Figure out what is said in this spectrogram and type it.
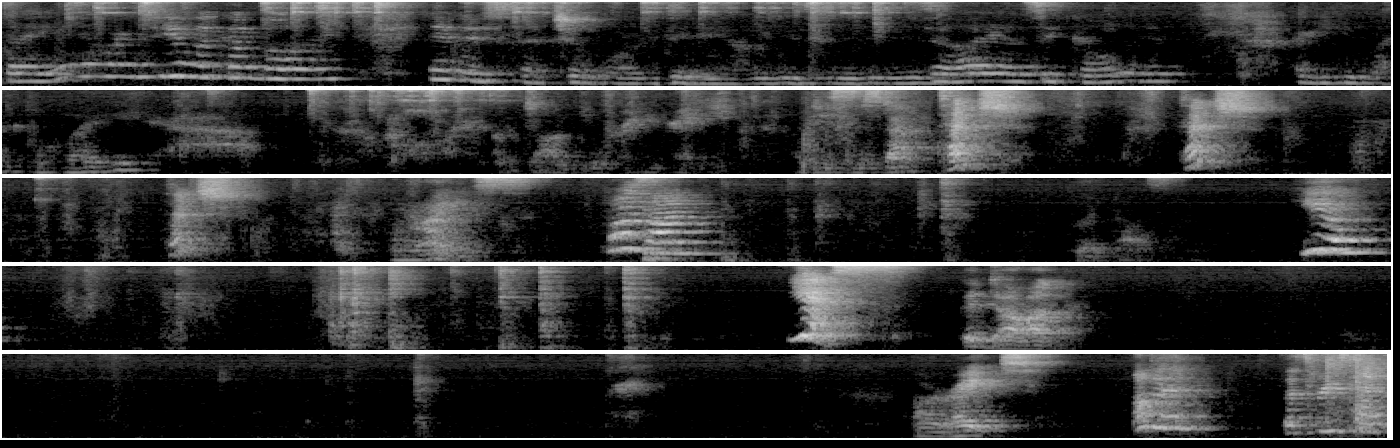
say, aren't you good boy? It is such a warm day out. You soothing his eye as. Are you my boy? Yeah. Oh, right, good dog. You ready, ready? I'll stuff. Touch. Touch. Nice. Paws on. Good paws on. Heel. Yes. Good dog. All right. All done. Let's reset.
